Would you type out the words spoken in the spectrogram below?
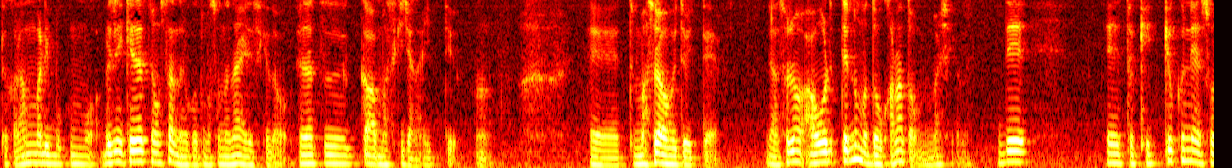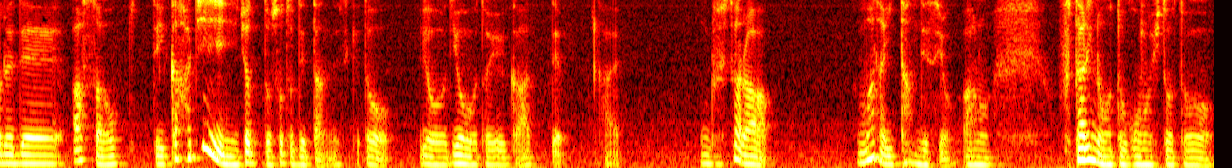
だからあんまり僕も別に警察にお世話になることもそんなないですけど警察があんま好きじゃないっていう、うん、えーっとまあそれは置いといてそれを煽ってるのもどうかなと思いましたけどね。でえー、と結局ねそれで朝起きて一回8時にちょっと外出たんですけど用用というかあってはい。そしたらまだいたんですよ。あの2人の男の人と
